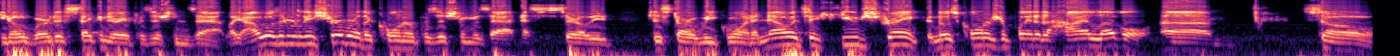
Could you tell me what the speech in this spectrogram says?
you know where the secondary position's at. Like I wasn't really sure where the corner position was at necessarily to start week one, and now it's a huge strength, and those corners are playing at a high level. Um, so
